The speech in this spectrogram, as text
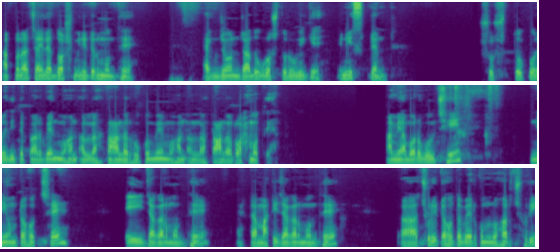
আপনারা চাইলে দশ মিনিটের মধ্যে একজন জাদুগ্রস্ত রোগীকে ইনস্ট্যান্ট সুস্থ করে দিতে পারবেন মহান আল্লাহ তাআলার হুকুমে, মহান আল্লাহ তাআলার রহমতে। আমি আবারও বলছি, নিয়মটা হচ্ছে এই জায়গার মধ্যে, একটা মাটি জায়গার মধ্যে ছুরিটা হতে হবে এরকম লোহার ছুরি।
